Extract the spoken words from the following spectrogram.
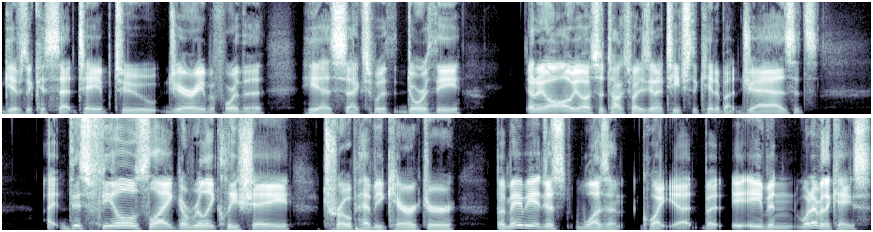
gives a cassette tape to Jerry before the he has sex with Dorothy. And he also talks about he's going to teach the kid about jazz. It's I, this feels like a really cliche trope heavy character, but maybe it just wasn't quite yet. But even whatever the case,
